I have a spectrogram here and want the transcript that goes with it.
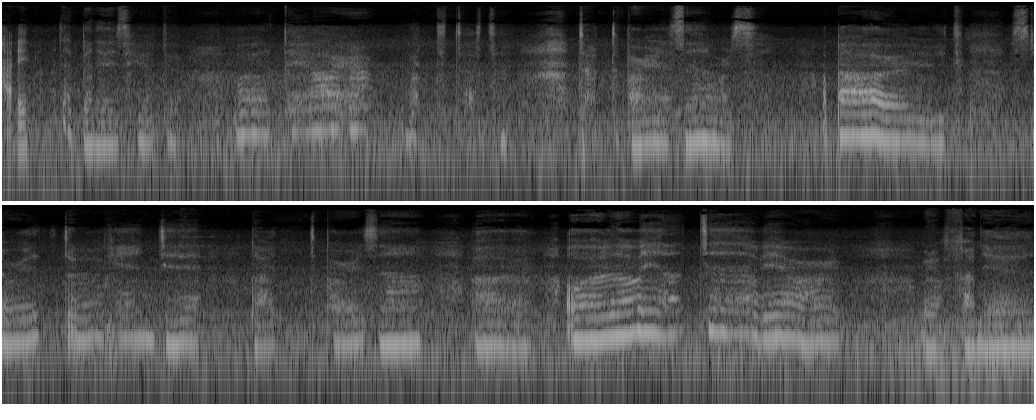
Hi, that is here to what they are, what that, that the person was about. Talking to that person, uh, all the way up to we are. We're funny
